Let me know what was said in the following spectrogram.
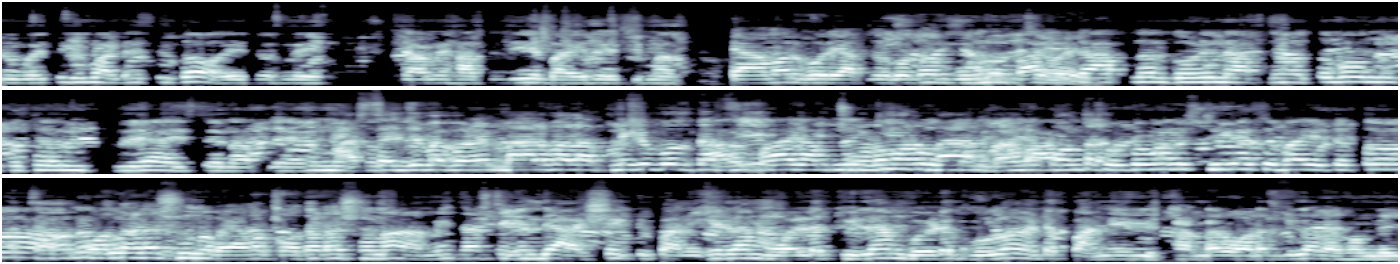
দুবাই থেকে পাঠাইছে তো এই জন্য আমি হাতে দিয়ে বাইরে হয়েছি মাত্র। আমার ঘরে আপনার কথা ভুল হচ্ছে এটা আপনার গড়ি না আপনি হয়তো অন্য কোথাও ধুয়ে আইছেন আপনি এখন আশ্চর্য ব্যাপার আমি বারবার আপনাকে বলতেছি ভাই আপনি ছোট মানুষ, ছোট মানুষ ঠিক আছে ভাই এটা তো আচ্ছা, আমার আপনার কথাটা গড়ি। শুনো ভাই আমার কথাটা শোনো আমি জাস্ট এখান দিয়ে আসে একটু পানি খেলাম মোবাইলটা থুইলাম বইটা খুললাম এটা পানি ঠান্ডার অর্ডার দিলাম এখন দেই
